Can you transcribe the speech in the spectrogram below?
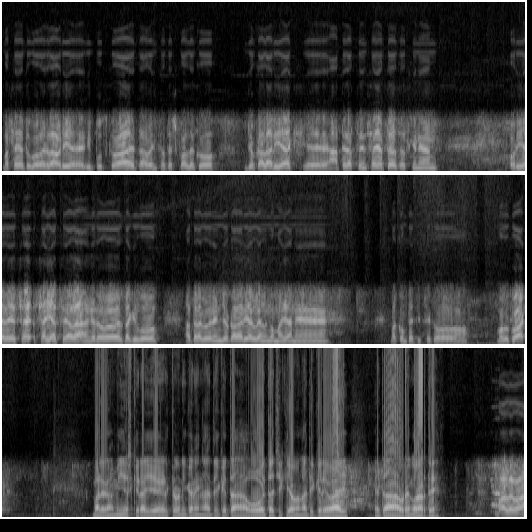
ba, saiatuko dela hori e, Gipuzkoa eta behintzat eskualdeko jokalariak e, ateratzen saiatzea, azkenean hori ere saiatzea da, gero ez dakigu aterako diren jokalariak lehenengo mailan e, ba, kompetitzeko modukoak. Bale, ba, mi eskera aier kronikaren gatik eta go eta txiki hauen gatik ere bai, eta aurrengor arte. Bale, ba,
